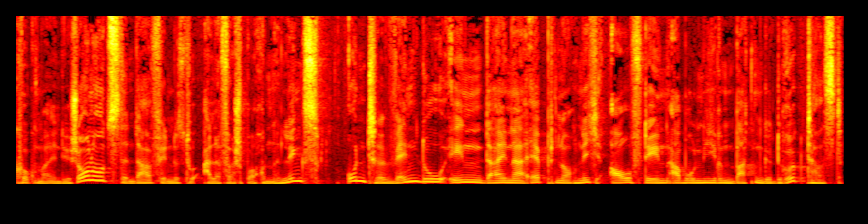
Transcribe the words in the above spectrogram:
guck mal in die Shownotes, denn da findest du alle versprochenen Links. Und wenn du in deiner App noch nicht auf den Abonnieren-Button gedrückt hast,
